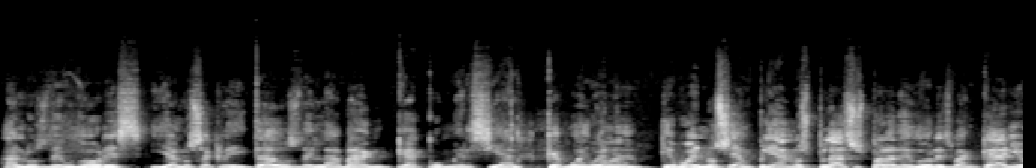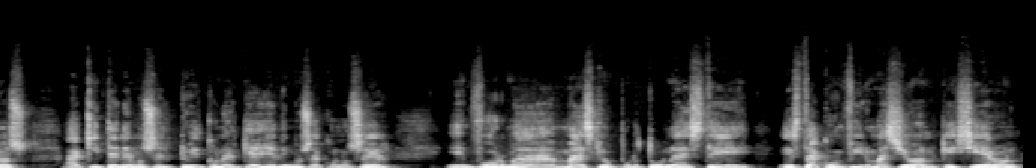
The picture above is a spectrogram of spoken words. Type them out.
a los deudores y a los acreditados de la banca comercial. Qué bueno, ¿eh? Qué bueno, se amplían los plazos para deudores bancarios. Aquí tenemos el tuit con el que ayer dimos a conocer en forma más que oportuna este, esta confirmación que hicieron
